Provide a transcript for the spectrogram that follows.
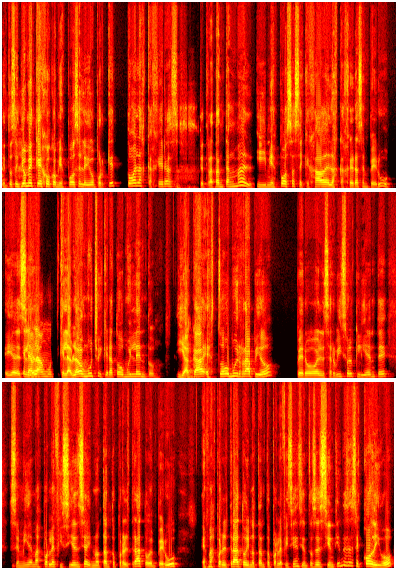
Entonces yo me quejo con mi esposa y le digo, ¿por qué todas las cajeras te tratan tan mal? Y mi esposa se quejaba de las cajeras en Perú. Ella decía que le hablaban mucho, que le hablaban mucho y que era todo muy lento. Y acá es todo muy rápido, pero el servicio al cliente se mide más por la eficiencia y no tanto por el trato. En Perú es más por el trato y no tanto por la eficiencia. Entonces, si entiendes ese código,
